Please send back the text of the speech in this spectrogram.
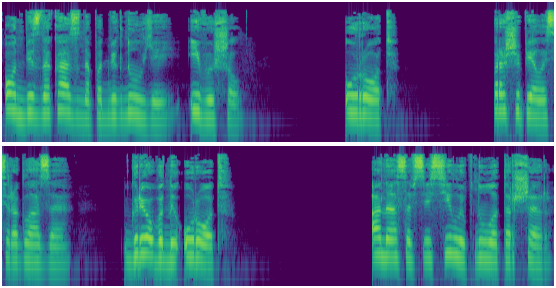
Он безнаказанно подмигнул ей и вышел. «Урод!» — прошипела сероглазая. «Грёбаный урод!» Она со всей силы пнула торшер,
